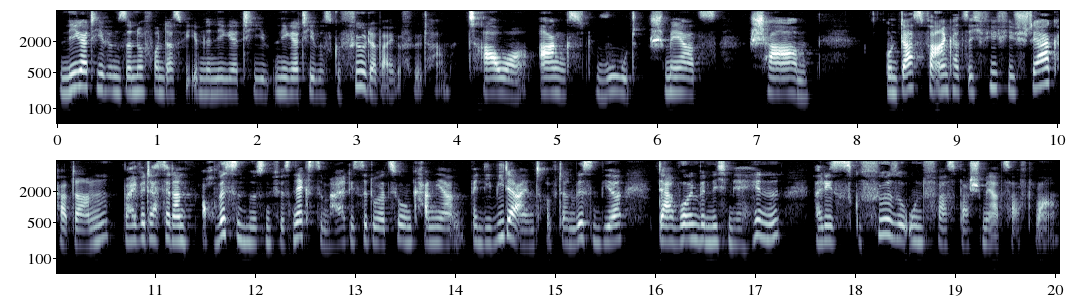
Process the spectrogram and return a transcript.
Negativ im Sinne von, dass wir eben ein negativ, negatives Gefühl dabei gefühlt haben. Trauer, Angst, Wut, Schmerz, Scham. Und das verankert sich viel, viel stärker dann, weil wir das ja dann auch wissen müssen fürs nächste Mal. Die Situation kann ja, wenn die wieder eintrifft, dann wissen wir, da wollen wir nicht mehr hin, weil dieses Gefühl so unfassbar schmerzhaft war.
